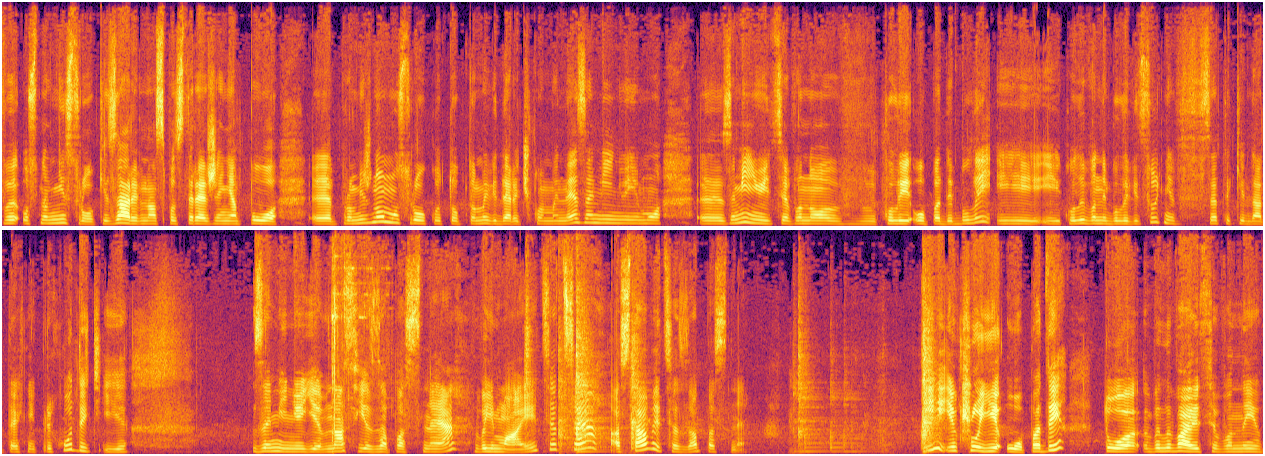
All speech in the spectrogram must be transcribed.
в основні сроки. Зараз в нас спостереження по е, проміжному сроку, тобто ми відеречко ми не замінюємо. Е, Замінюється воно коли опади були, і, і коли вони були відсутні, все-таки да, технік приходить і замінює. В нас є запасне, виймається це, а ставиться запасне. І якщо є опади, то виливаються вони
